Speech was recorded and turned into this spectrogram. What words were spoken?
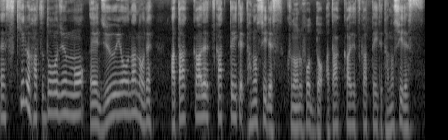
えスキル発動順も、えー重要なので、アタッカーで使っていて楽しいです。クノルフォッド、アタッカーで使っていて楽しいです。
